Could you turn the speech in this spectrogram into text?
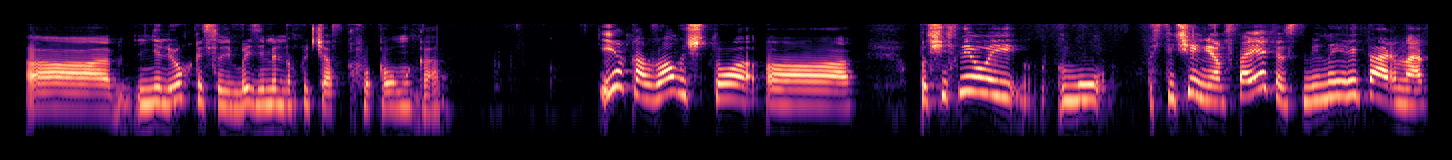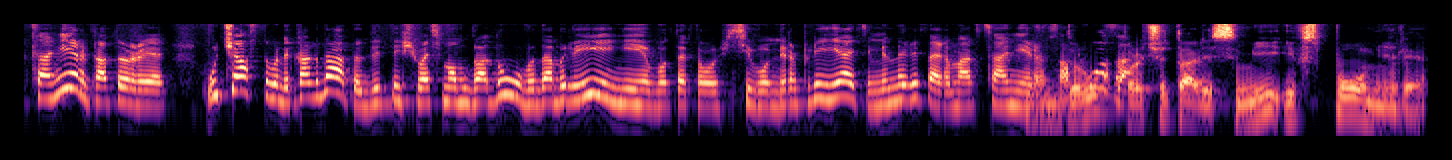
а, нелегкой судьбы земельных участков около МКАД. И оказалось, что а, по счастливому стечению обстоятельств миноритарные акционеры, которые участвовали когда-то в 2008 году в одобрении вот этого всего мероприятия, миноритарные акционеры Вдруг совхоза, прочитали СМИ и вспомнили.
